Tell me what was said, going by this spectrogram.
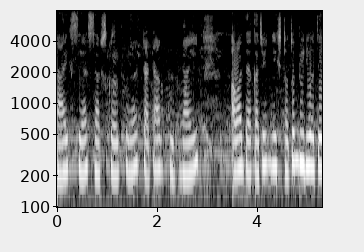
লাইক শেয়ার সাবস্ক্রাইব করে, টাটা গুড নাইট আবার দেখা যায় নেক্সট নতুন ভিডিওতে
